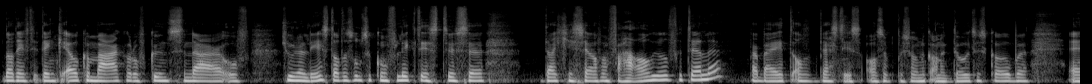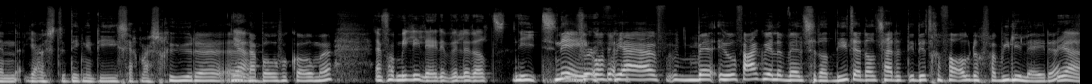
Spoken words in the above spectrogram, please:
dat heeft denk ik elke maker of kunstenaar of journalist, dat er soms een conflict is tussen dat je zelf een verhaal wil vertellen. Waarbij het altijd het beste is als er persoonlijke anekdotes komen. En juist de dingen die zeg maar schuren eh, Ja. naar boven komen. En familieleden willen dat niet. Nee, of ja, heel vaak willen mensen dat niet. En dan zijn het in dit geval ook nog familieleden. Ja,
